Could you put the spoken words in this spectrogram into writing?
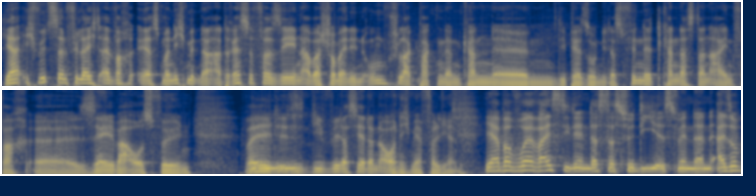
Ja, ich würde es dann vielleicht einfach erstmal nicht mit einer Adresse versehen, aber schon mal in den Umschlag packen. Dann kann ähm, die Person, die das findet, kann das dann einfach äh, selber ausfüllen. Weil die, die will das ja dann auch nicht mehr verlieren. Ja, aber woher weiß die denn, dass das für die ist, wenn dann. Also,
